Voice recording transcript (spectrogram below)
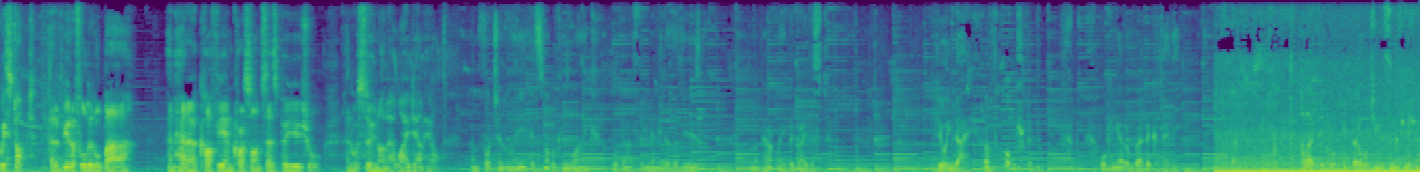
We stopped at a beautiful little bar and had our coffee and croissants as per usual and were soon on our way downhill. Unfortunately, it's not looking like we're going to see many of the views on apparently the greatest viewing day of the whole trip, walking out of Radicofani. Hello people that are watching this in the future.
